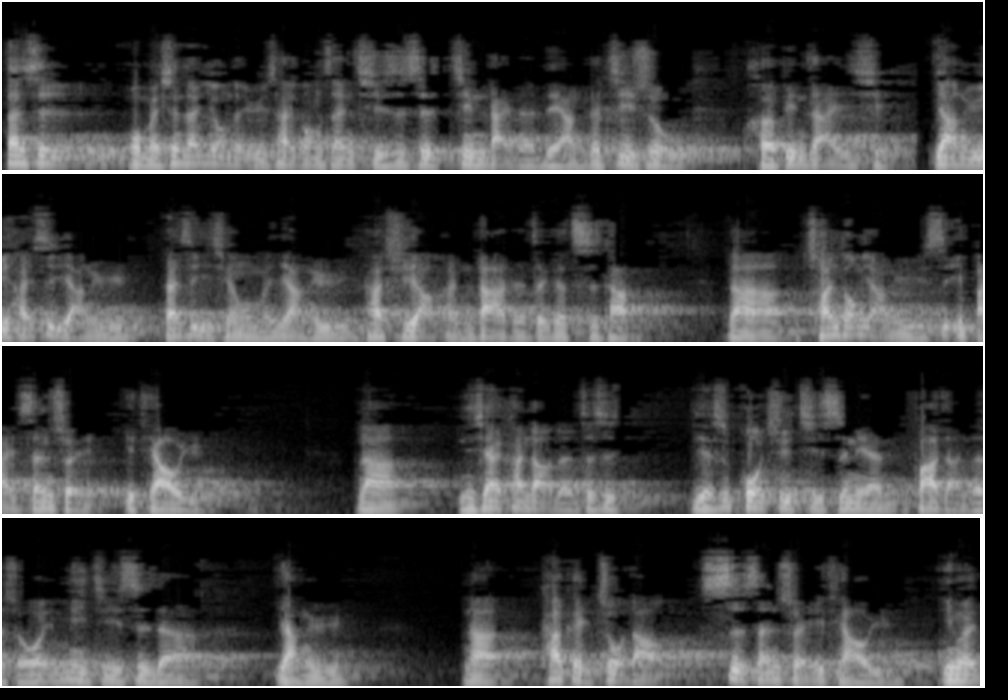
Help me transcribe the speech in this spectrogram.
但是我们现在用的鱼菜共生其实是近代的两个技术合并在一起。养鱼还是养鱼，但是以前我们养鱼它需要很大的这个池塘。那传统养鱼是一百升水一条鱼。那你现在看到的这是也是过去几十年发展的所谓密集式的养鱼。那它可以做到四升水一条鱼，因为。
